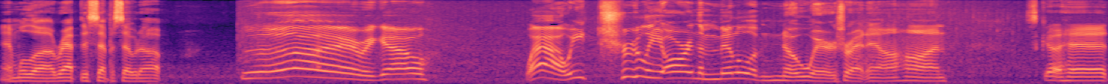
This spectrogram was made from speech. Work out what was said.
and we'll uh, wrap this episode up. there we go. Wow, we truly are in the middle of nowheres right now, hon. Let's go ahead.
